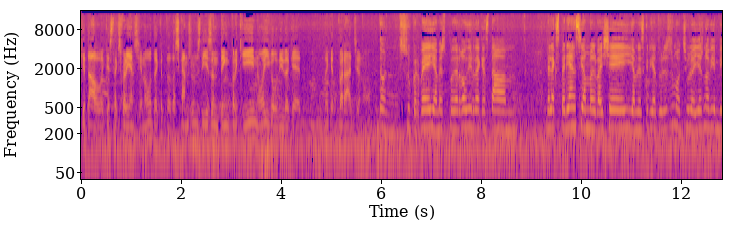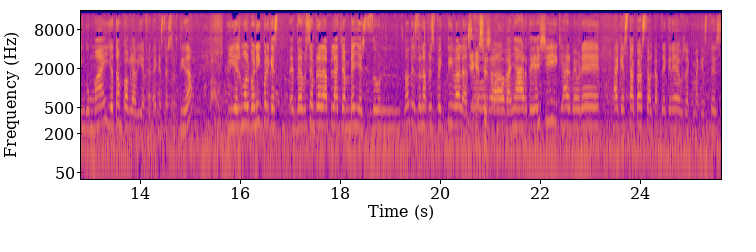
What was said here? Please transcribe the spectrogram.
Què tal aquesta experiència, no? De, de descans uns dies entenc per aquí, no? I gaudir d'aquest paratge, no? Doncs superbé i a més poder gaudir d'aquesta de l'experiència amb el vaixell i amb les criatures és molt xulo. Elles no havien vingut mai, jo tampoc l'havia fet aquesta sortida Val. i és molt bonic perquè et veus sempre a la platja amb elles d'un- no? des d'una perspectiva, la sorra, banyar-te i així, i clar, veure aquesta costa, al Cap de Creus, amb aquestes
